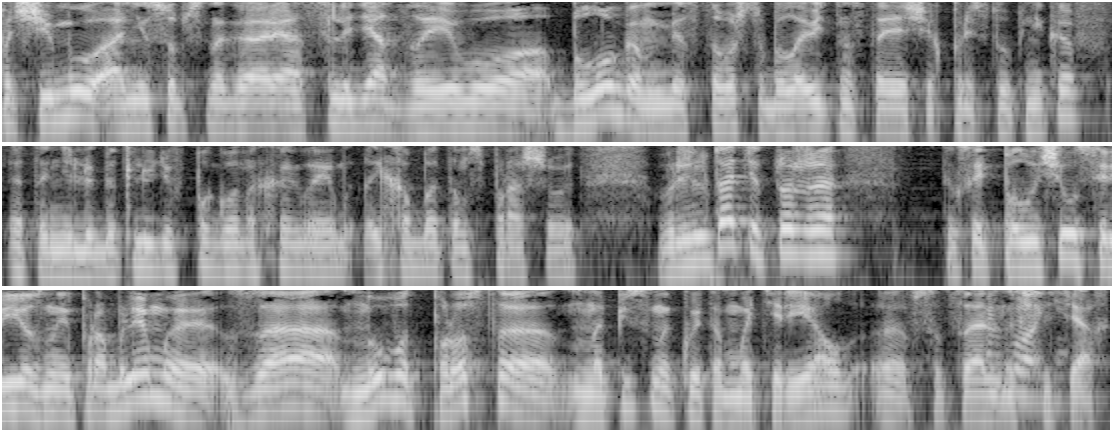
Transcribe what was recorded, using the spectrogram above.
Почему они, собственно говоря, следят за его блогом, вместо того, чтобы ловить настоящих преступников. Это не любят люди в погонах, когда их об этом спрашивают. В результате тоже так сказать, получил серьезные проблемы за, ну, вот просто написано какой-то материал э, в социальных в сетях.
